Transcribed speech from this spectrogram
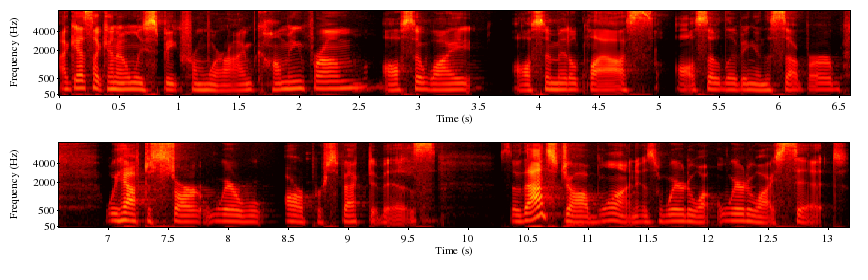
I guess I can only speak from where I'm coming from. Also white, also middle class, also living in the suburb. We have to start where our perspective is. So that's job one is where do I where do I sit?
